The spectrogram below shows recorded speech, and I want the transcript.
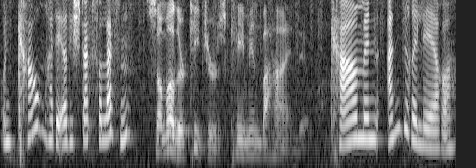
Und kaum hatte er die Stadt verlassen, some other teachers came in behind him. kamen andere Lehrer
